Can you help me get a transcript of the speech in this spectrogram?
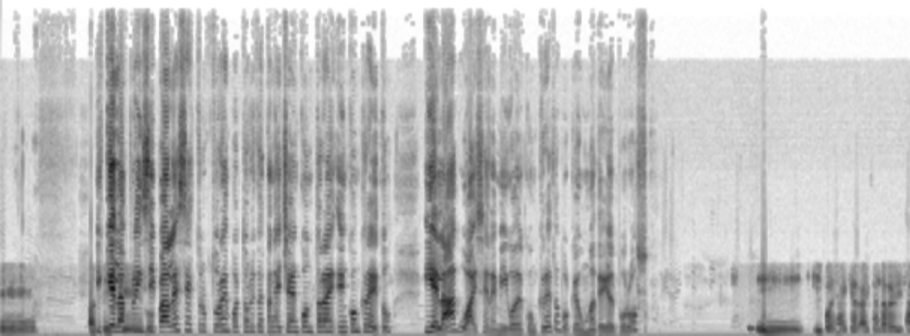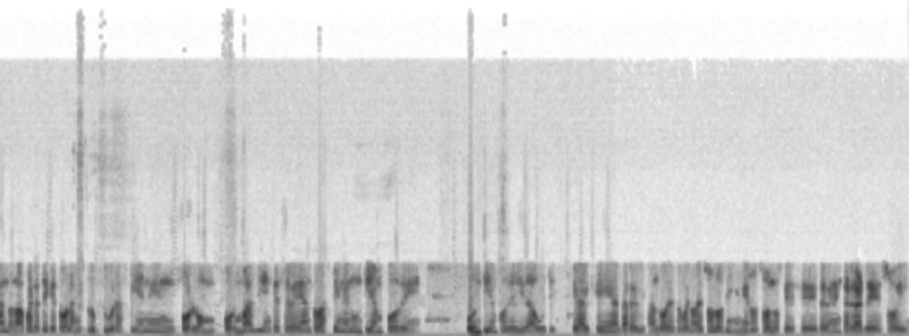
Eh, y que, las principales estructuras en Puerto Rico están hechas en, contra, en concreto y el agua es enemigo del concreto porque es un material poroso. Y, y pues hay que hay que andar revisando. ¿no? Acuérdate que todas las estructuras tienen, por lo por más bien que se vean, todas tienen un tiempo de un tiempo de vida útil, que hay que andar revisando eso. Bueno, eso los ingenieros son los que se deben encargar de eso y,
